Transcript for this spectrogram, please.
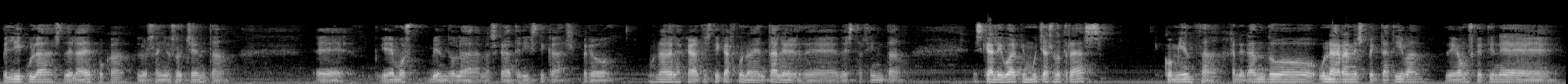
películas de la época, de los años 80. Eh, iremos viendo la- las características, pero una de las características fundamentales de esta cinta es que al igual que muchas otras, comienza generando una gran expectativa, digamos que tiene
